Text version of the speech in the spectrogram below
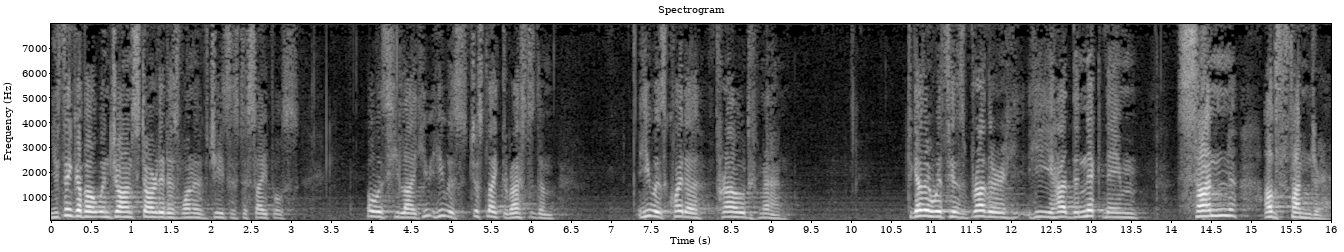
You think about when John started as one of Jesus' disciples. What was he like? He, he was just like the rest of them. He was quite a proud man. Together with his brother, he, he had the nickname Son of Thunder.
